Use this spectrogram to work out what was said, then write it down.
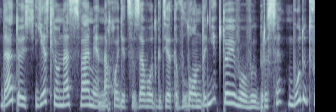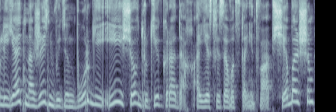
Да? То есть, если у нас с вами находится завод где-то в Лондоне, то его выбросы будут влиять на жизнь в Эдинбурге и еще в других городах. А если завод станет вообще большим,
